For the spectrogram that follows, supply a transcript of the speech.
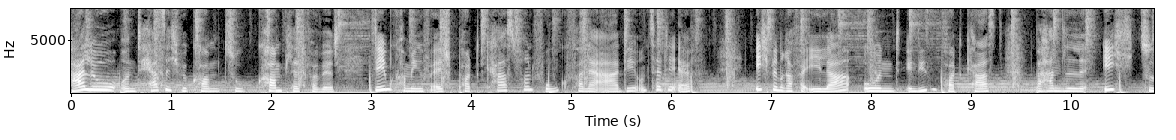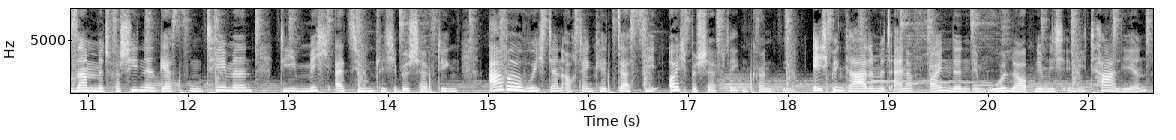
Hallo und herzlich willkommen zu Komplett verwirrt, dem Coming of Age Podcast von Funk, von der ARD und ZDF. Ich bin Raffaela und in diesem Podcast behandle ich zusammen mit verschiedenen Gästen Themen, die mich als Jugendliche beschäftigen, aber wo ich dann auch denke, dass sie euch beschäftigen könnten. Ich bin gerade mit einer Freundin im Urlaub, nämlich in Italien.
